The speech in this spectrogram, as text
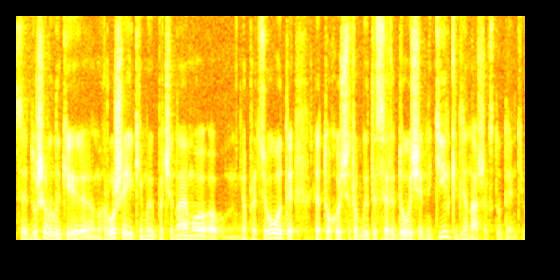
Це дуже великі гроші, які ми починаємо е, опрацьовувати для того, щоб робити середовище не тільки для наших студентів,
